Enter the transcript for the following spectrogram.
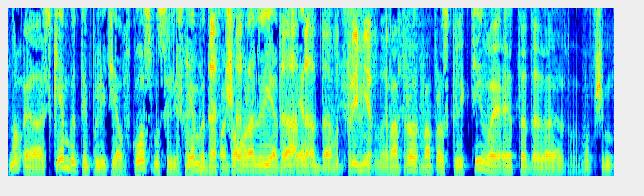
Ну, э, с кем бы ты полетел в космос или с кем бы ты пошел в разведку. Да, да, да, вот примерно. Вопрос коллектива, это, в общем,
